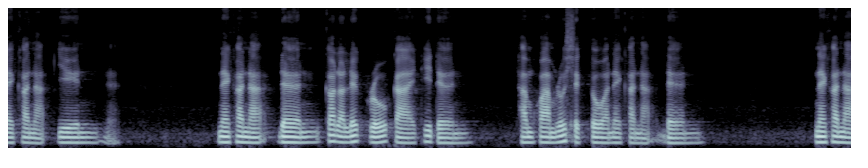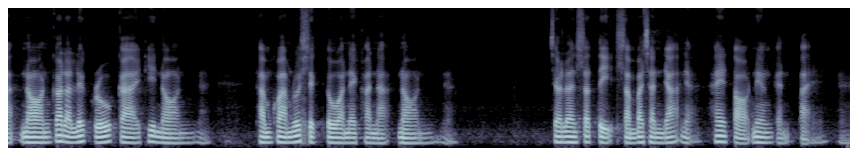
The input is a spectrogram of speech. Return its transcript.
ในขณะ ยืนนะในขณะเดินก็ระลึกรู้กายที่เดินทำความรู้สึกตัวในขณะเดิน ในขณะนอนก็ระลึกรู้กายที่นอนนะทำความรู้สึกตัวในขณะนอนนะเจริญสติสัมปชัญญะเนี่ยให้ต่อเนื่องกันไปนะ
